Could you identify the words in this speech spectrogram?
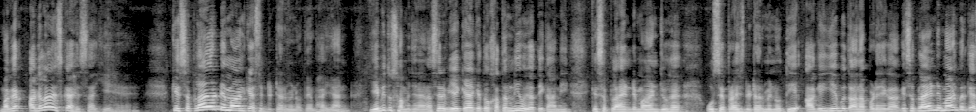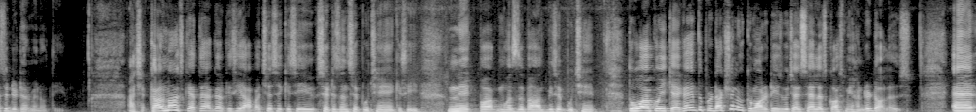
मगर अगला इसका हिस्सा ये है कि सप्लाई और डिमांड कैसे डिटरमिन होते हैं भाईजान? ये भी तो समझना है ना, सिर्फ़ ये कह के तो ख़त्म नहीं हो जाती कहानी कि सप्लाई एंड डिमांड जो है उससे प्राइस डिटरमिन होती है। आगे ये बताना पड़ेगा कि सप्लाई एंड डिमांड पर कैसे डिटरमिन होती है। अच्छा कार्ल मार्क्स कहता है, अगर किसी आप अच्छे से किसी सिटीज़न से पूछें, किसी नेक, पाक महजब आदमी से पूछें तो वो आपको ये कहेगा if the production of commodities which I sell has cost me hundred dollars and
